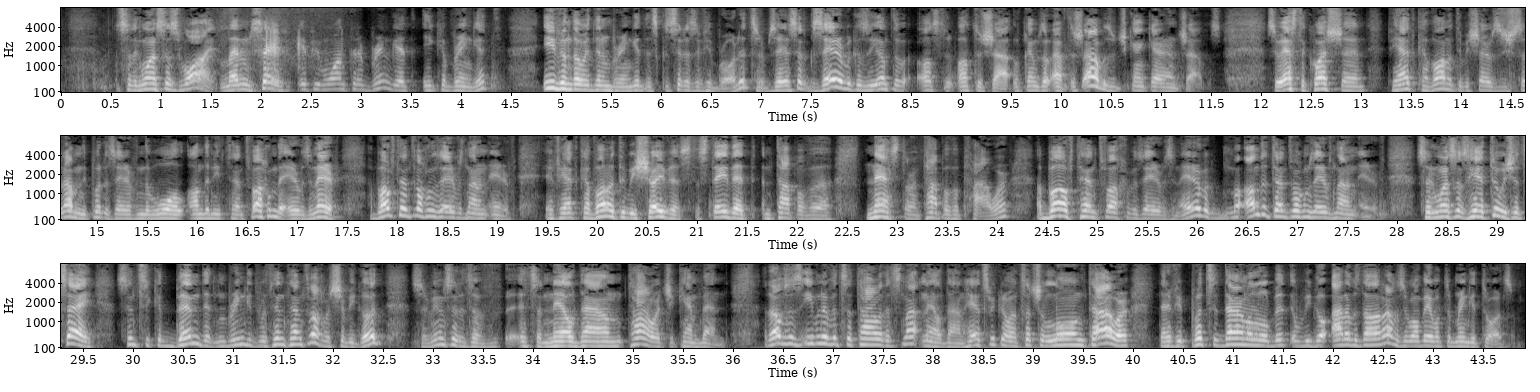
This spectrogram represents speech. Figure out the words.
So the Gemara says, why? Let him say, if he wanted to bring it, he could bring it. Even though he didn't bring it, it's considered as if he brought it. So Zera said, Zera, because he comes out after Shabbos, which you can't carry on Shabbos. So he asked the question, if he had Kavanah to be Yisrael, and he put his Erev in the wall underneath 10 Tvachim, the Erev is an Erev. Above 10 Tvachim, the Erev is not an Erev. If he had Kavanah to be Shavis, to stay there on top of a nest or on top of a tower, above 10 Tvachim, his Erev is an Erev. Under 10 Tvachim, his Erev is not an Erev. So the Gemara says here too, we should say, since he could bend it and bring it within 10 tvach, it should be good. So Ravim said it's a, it's a nailed down tower which you can't bend. Rav says even if it's a tower that's not nailed down, here speaking about such a long tower that if he puts it down a little bit, it will go out of his dollar so he won't be able to bring it towards him.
